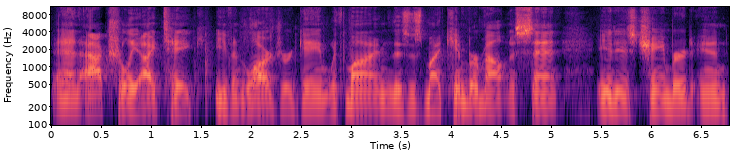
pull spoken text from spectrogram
And actually, I take even larger game with mine. This is my Kimber Mountain Ascent. It is chambered in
